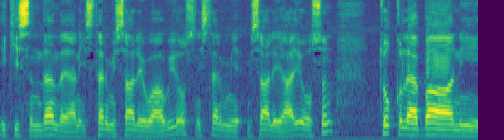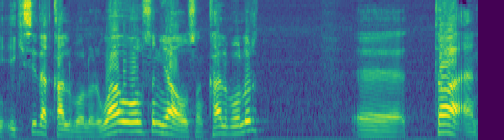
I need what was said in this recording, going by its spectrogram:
ikisinden de yani ister misali vavi olsun ister misali ya'i olsun tuklebani ikisi de kalb olur. Vav olsun ya olsun kalb olur e, ta'en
